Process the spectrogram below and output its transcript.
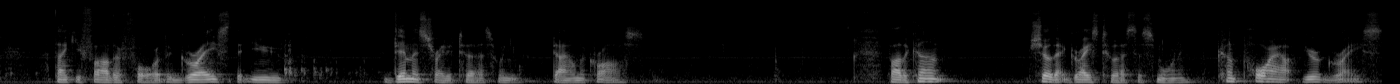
I thank you, Father, for the grace that you demonstrated to us when you died on the cross. Father, come show that grace to us this morning. Come pour out your grace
